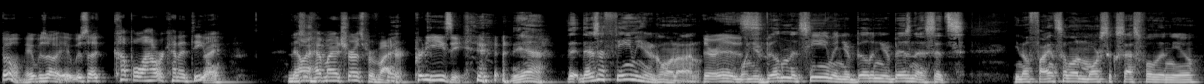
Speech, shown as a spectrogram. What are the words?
Boom! It was a it was a couple hour kind of deal. Right. Now I have my insurance provider. Pretty easy. Yeah. There's a theme here going on. There is. When you're building a team and you're building your business, it's, you know, find someone more successful than you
